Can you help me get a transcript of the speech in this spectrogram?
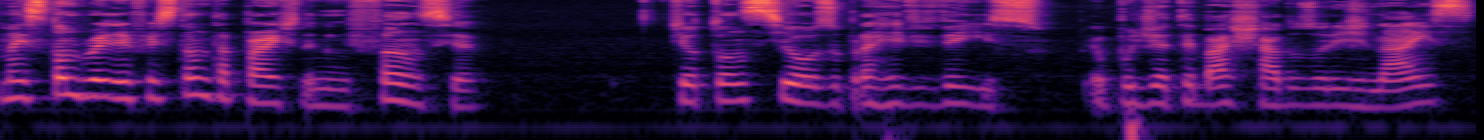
Mas Tomb Raider fez tanta parte da minha infância que eu tô ansioso para reviver isso. Eu podia ter baixado os originais.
